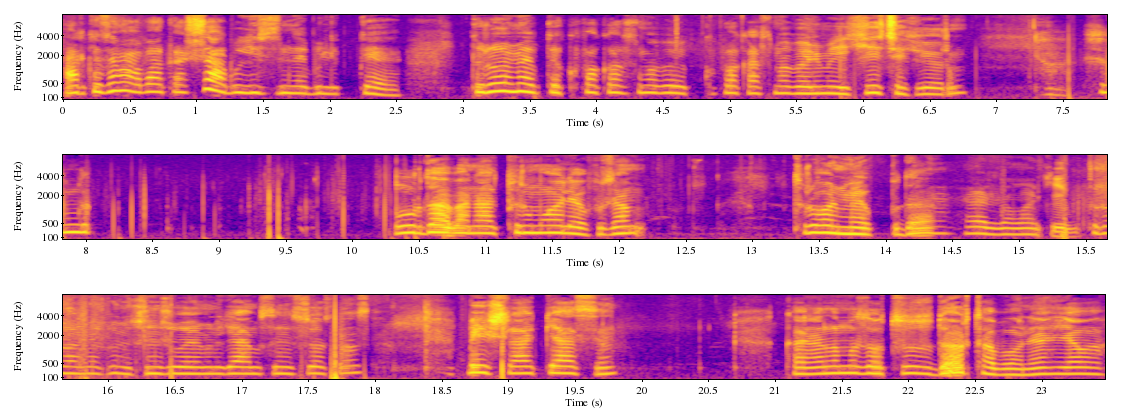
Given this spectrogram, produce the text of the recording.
Herkese merhaba arkadaşlar. Bugün sizinle birlikte Draw Map'te kupa kasma böl kupa kasma bölümü 2'yi çekiyorum. Şimdi burada ben El Primo ile yapacağım. Troll Map bu da. Her zamanki gibi. Troll Map'in 3. bölümünü gelmesini istiyorsanız 5 like gelsin. Kanalımız 34 abone. Yava-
